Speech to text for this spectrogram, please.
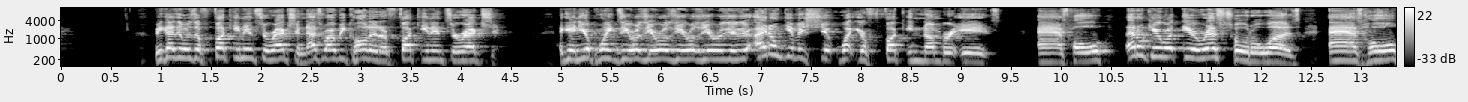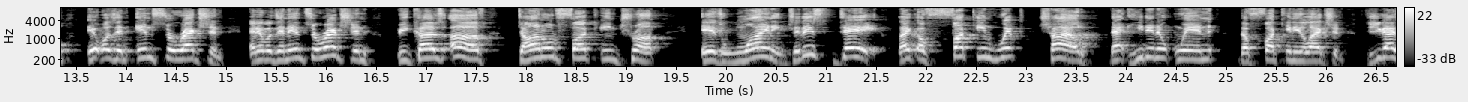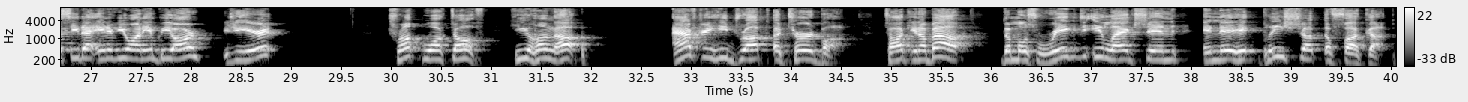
Because it was a fucking insurrection. That's why we called it a fucking insurrection. Again, your point zero zero zero zero zero. I don't give a shit what your fucking number is, asshole. I don't care what the arrest total was, asshole. It was an insurrection, and it was an insurrection because of Donald fucking Trump is whining to this day like a fucking whipped child that he didn't win the fucking election. Did you guys see that interview on NPR? Did you hear it? Trump walked off. He hung up after he dropped a turd bomb talking about the most rigged election and please shut the fuck up.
